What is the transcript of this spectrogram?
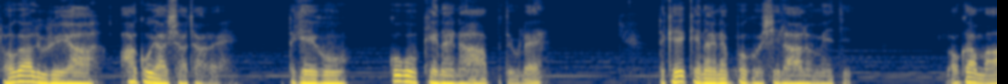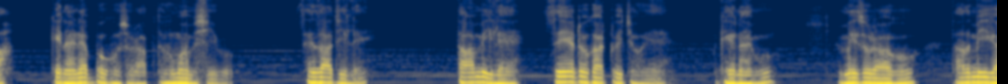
လောကလူတွေဟာအားကိုးရာရှာကြတယ်တကယ်ကိုကိုယ့်ကိုကယ်နိုင်တာဟာဘာတူလဲတကယ်ကယ်နိုင်တဲ့ပုဂ္ဂိုလ်ရှိလားလို့မေးကြည့်လောကမှာကယ်နိုင်တဲ့ပုဂ္ဂိုလ်ဆိုတာဘယ်သူမှမရှိဘူးစဉ်းစားကြည့်လေတားမိလဲဆင်းရဲဒုက္ခတွေ့ကြုံရင်မကယ်နိုင်ဘူးအမေဆိုတာကိုသားသမီးက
